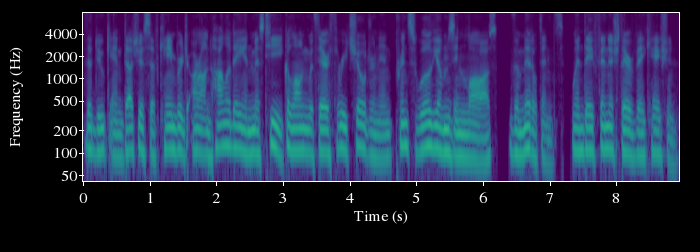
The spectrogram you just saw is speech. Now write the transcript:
the Duke and Duchess of Cambridge are on holiday in Mustique along with their three children and Prince William's in-laws, the Middletons. When they finish their vacation,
